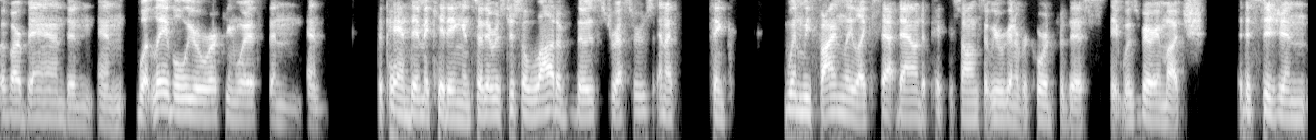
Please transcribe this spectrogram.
of our band and and what label we were working with and and the pandemic hitting and so there was just a lot of those stressors and i think when we finally like sat down to pick the songs that we were going to record for this it was very much a decision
